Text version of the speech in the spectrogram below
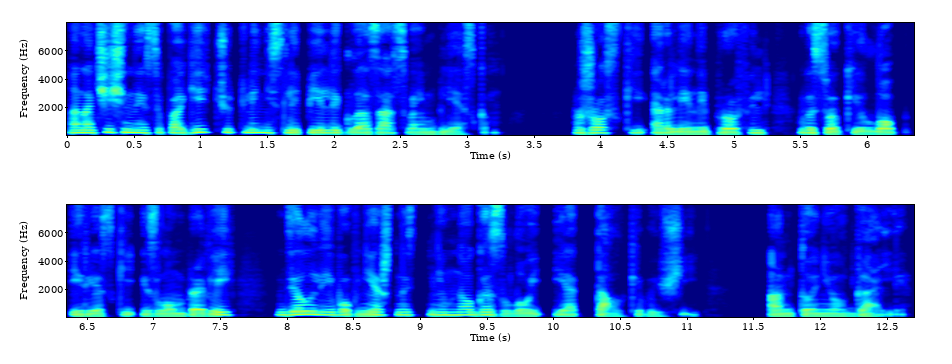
а начищенные сапоги чуть ли не слепили глаза своим блеском. Жесткий орлиный профиль, высокий лоб и резкий излом бровей делали его внешность немного злой и отталкивающей. Антонио Галли.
